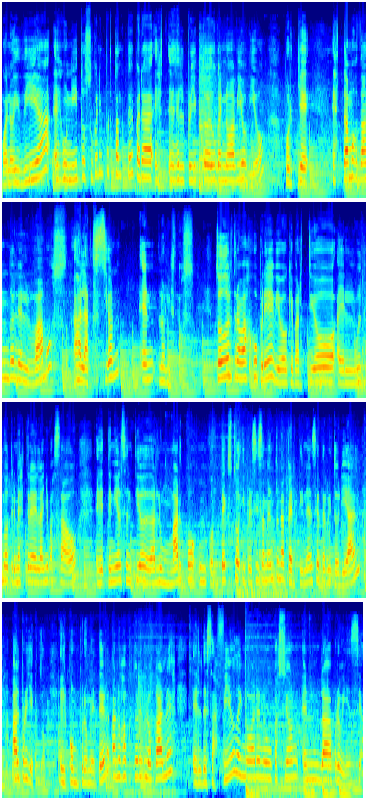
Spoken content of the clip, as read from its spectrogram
Bueno, hoy día es un hito súper importante para el proyecto Educa Innova Bio Bio, porque estamos dándole el vamos a la acción en los liceos. Todo el trabajo previo que partió el último trimestre del año pasado eh, tenía el sentido de darle un marco, un contexto y precisamente una pertinencia territorial al proyecto. El comprometer a los actores locales, el desafío de innovar en educación en la provincia.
